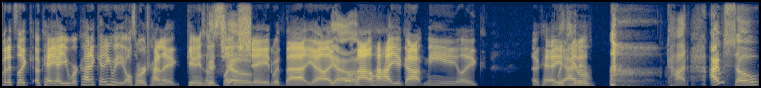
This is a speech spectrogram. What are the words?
but it's like okay yeah you were kind of kidding but you also were trying to give me some Good slight joke. shade with that yeah like oh, Yeah. oh, wow haha you got me like okay with yeah your God, I'm so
